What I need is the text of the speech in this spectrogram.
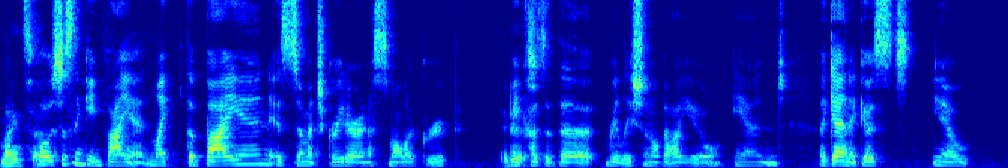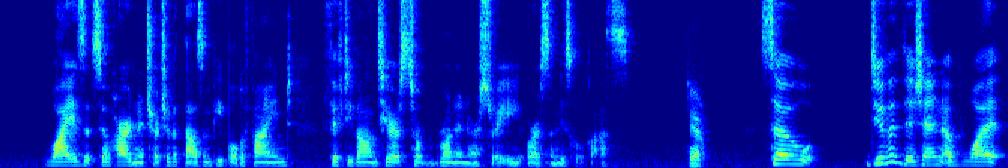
mindset. Well, I was just thinking buy-in. Like the buy-in is so much greater in a smaller group It because is. of the relational value. And again, it goes, you know, why is it so hard in a church of a thousand people to find 50 volunteers to run a nursery or a Sunday school class? Yeah. So, do you have a vision of what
